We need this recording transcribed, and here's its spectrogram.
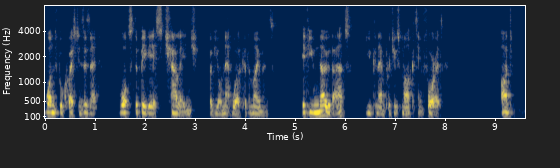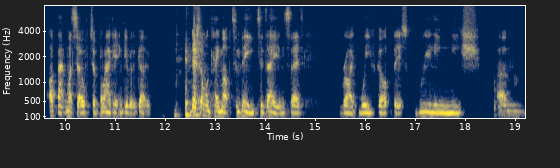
wonderful questions, isn't it? What's the biggest challenge of your network at the moment? If you know that, you can then produce marketing for it. I'd I'd back myself to blag it and give it a go. if someone came up to me today and said, right, we've got this really niche um,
